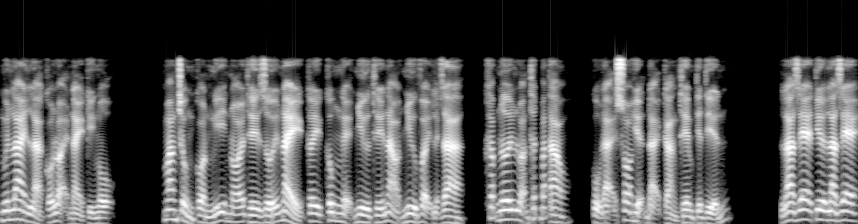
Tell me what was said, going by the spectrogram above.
nguyên lai là có loại này kỳ ngộ. Mang chồng còn nghĩ nói thế giới này cây công nghệ như thế nào như vậy là ra, khắp nơi loạn thất bát ao, cổ đại so hiện đại càng thêm tiên tiến. Laser tia laser,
